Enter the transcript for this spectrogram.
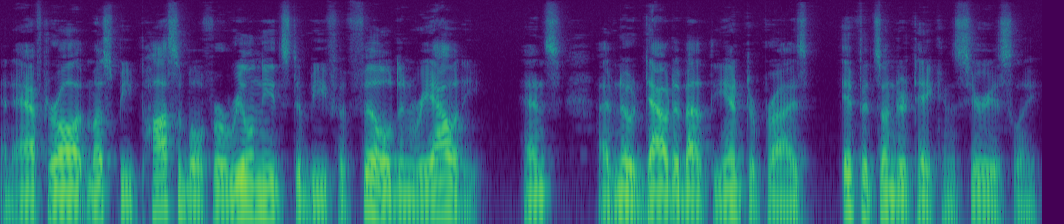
and after all it must be possible for real needs to be fulfilled in reality. Hence, I have no doubt about the enterprise if it's undertaken seriously.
